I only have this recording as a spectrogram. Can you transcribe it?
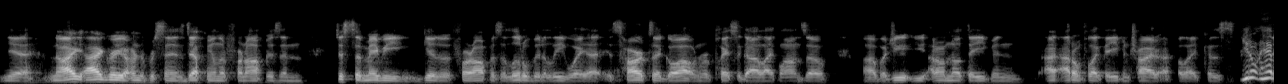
Yeah, no, I, I agree 100%. It's definitely on the front office. And just to maybe give the front office a little bit of leeway, uh, it's hard to go out and replace a guy like Lonzo. Uh, but you, you, I don't know if they even, I, I don't feel like they even tried. I feel like because You don't have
